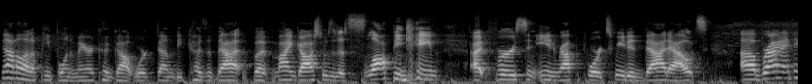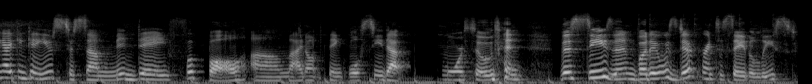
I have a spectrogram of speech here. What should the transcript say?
Not a lot of people in America got work done because of that, but my gosh, was it a sloppy game at first, and Ian Rapoport tweeted that out. Uh, Brian, I think I can get used to some midday football. Um, I don't think we'll see that more so than this season, but it was different to say the least.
